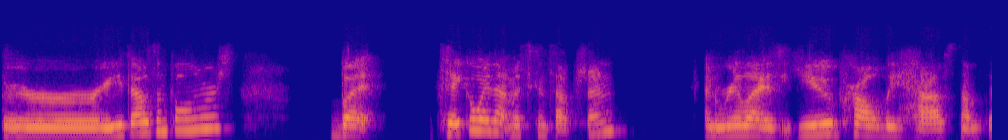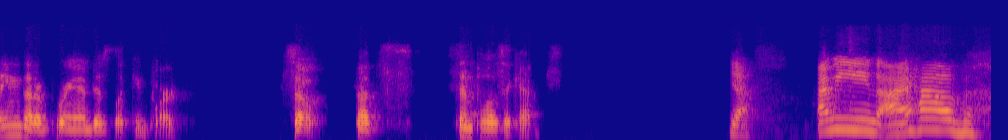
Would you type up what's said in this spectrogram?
30,000 followers. But take away that misconception and realize you probably have something that a brand is looking for. So that's simple as it gets. Yeah. I mean, I have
